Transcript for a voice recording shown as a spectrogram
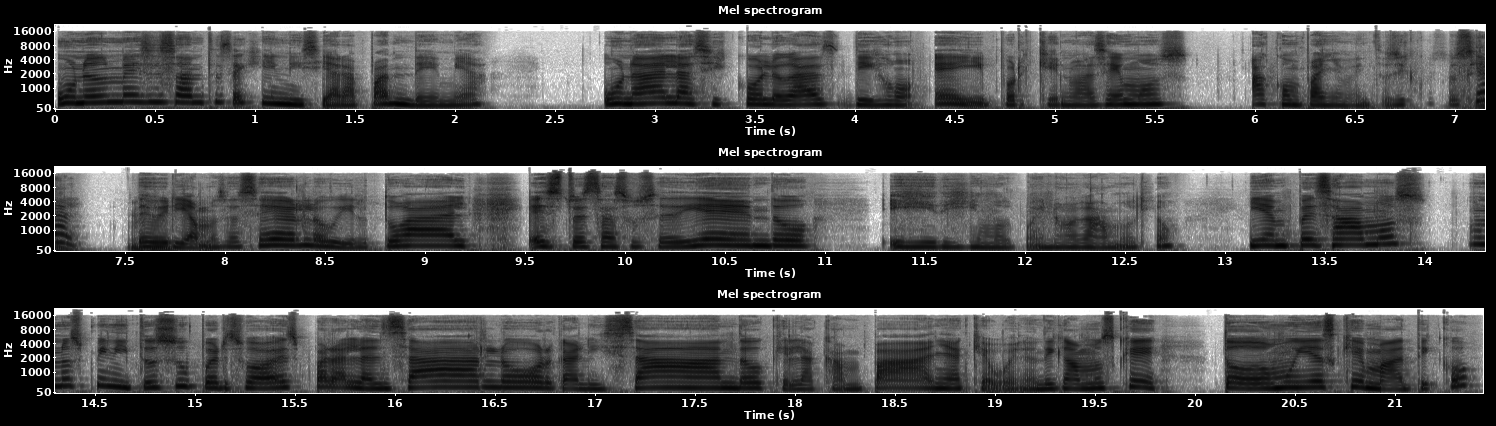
unos meses antes de que iniciara pandemia, una de las psicólogas dijo, hey, ¿por qué no hacemos acompañamiento psicosocial? Deberíamos hacerlo virtual, esto está sucediendo. Y dijimos, bueno, hagámoslo. Y empezamos unos pinitos súper suaves para lanzarlo, organizando, que la campaña, que bueno, digamos que todo muy esquemático.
